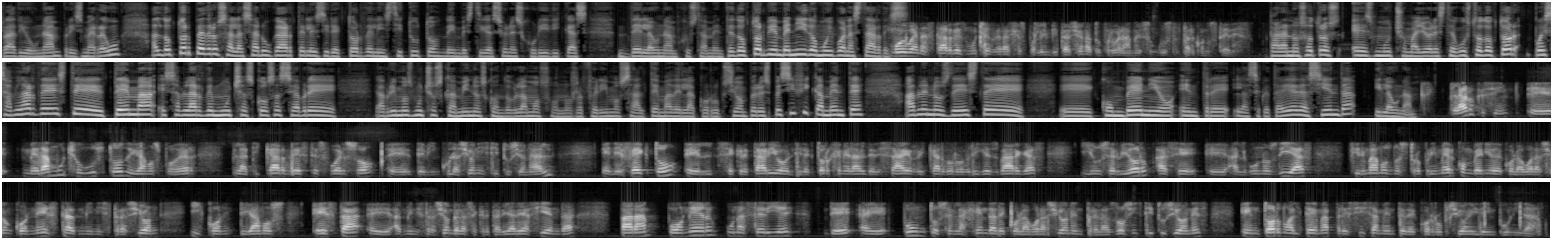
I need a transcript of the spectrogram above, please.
Radio UNAM Prisma RU, al doctor Pedro Salazar Ugarte, es director del Instituto de Investigaciones Jurídicas de la UNAM, justamente. Doctor, bienvenido, muy buenas tardes buenas tardes, muchas gracias por la invitación a tu programa, es un gusto estar con ustedes. Para nosotros es mucho mayor este gusto, doctor. Pues hablar de este tema es hablar de muchas cosas, se abre, abrimos muchos caminos cuando hablamos o nos referimos al tema de la corrupción, pero específicamente háblenos de este eh, convenio entre la Secretaría de Hacienda y la UNAM. Claro que sí, eh, me da mucho gusto, digamos, poder platicar de este esfuerzo eh, de vinculación institucional en efecto, el secretario, el director general del SAE, Ricardo Rodríguez Vargas, y un servidor, hace eh, algunos días firmamos nuestro primer convenio de colaboración con esta administración y con, digamos, esta eh, administración de la Secretaría de Hacienda para poner una serie de eh, puntos en la agenda de colaboración entre las dos instituciones en torno al tema precisamente de corrupción y de impunidad.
